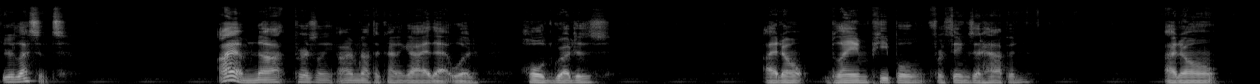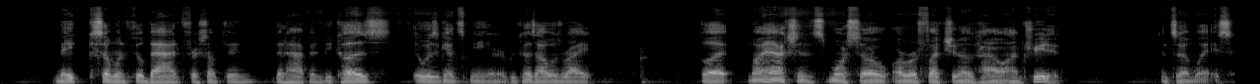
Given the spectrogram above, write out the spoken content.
your lessons. I am not personally. I'm not the kind of guy that would hold grudges. I don't blame people for things that happen. I don't make someone feel bad for something that happened because it was against me or because I was right but my actions more so are a reflection of how I'm treated in some ways.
